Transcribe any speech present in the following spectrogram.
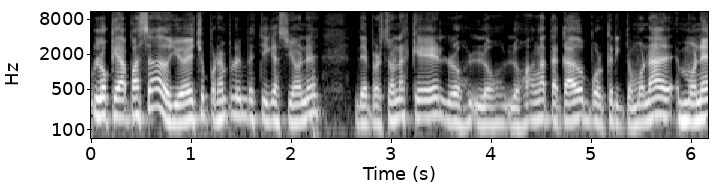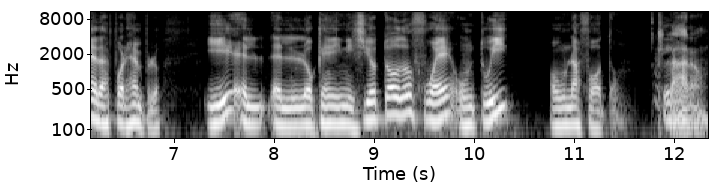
lo que ha pasado, yo he hecho, por ejemplo, investigaciones de personas que los, los- los han atacado por criptomonedas, monedas, por ejemplo. Y el- el- lo que inició todo fue un tweet o una foto Claro.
